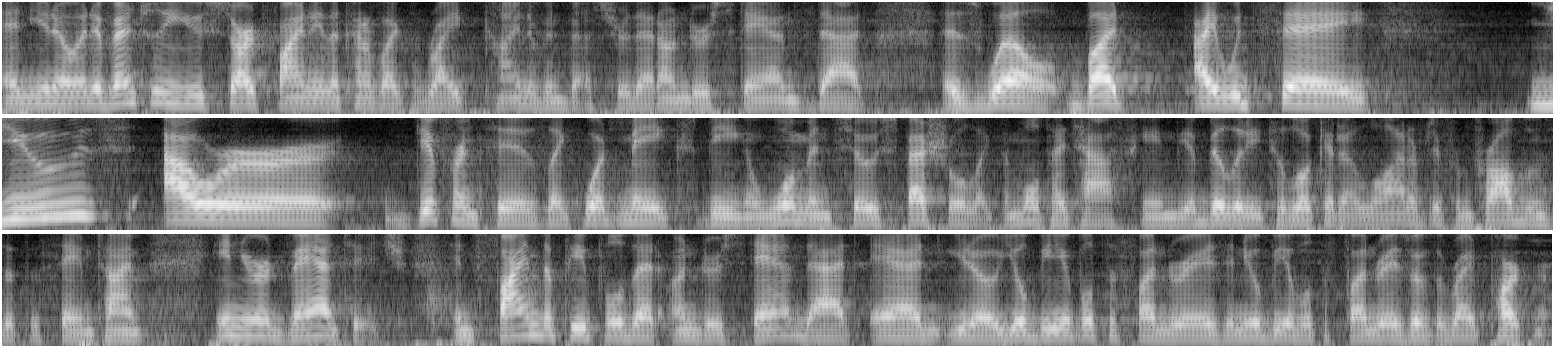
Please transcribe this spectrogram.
and you know and eventually you start finding the kind of like right kind of investor that understands that as well. But i would say use our differences like what makes being a woman so special like the multitasking the ability to look at a lot of different problems at the same time in your advantage and find the people that understand that. And you know you'll be able to fundraise and you'll be able to fundraise with the right partner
